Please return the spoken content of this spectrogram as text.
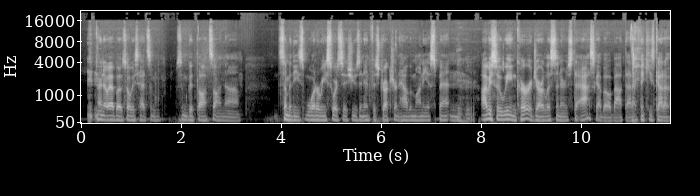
I know Ebo's always had some some good thoughts on um, some of these water resource issues and infrastructure and how the money is spent. And obviously, we encourage our listeners to ask Ebo about that. I think he's got a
